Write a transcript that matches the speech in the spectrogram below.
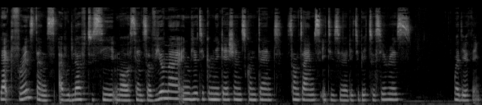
Like, for instance, I would love to see more sense of humor in beauty communications content. Sometimes it is a little bit too serious. What do you think?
